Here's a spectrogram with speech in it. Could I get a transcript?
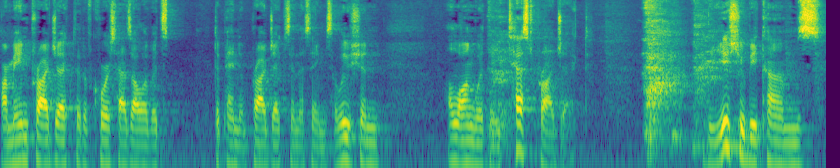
our main project that, of course, has all of its dependent projects in the same solution, along with a test project. The issue becomes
